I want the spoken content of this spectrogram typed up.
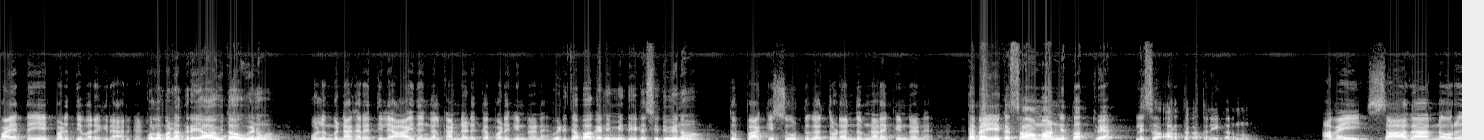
பயத்தை ஏற்படுத்தி வருகிறார்கள் කොළඹ නගරේ ආයුධ වෙනවා. கொழும்பு நகரத்திலே ஆயுதங்கள் கண்டெடுக்கப்படுகின்றன වෙඩි තබා ගැනීම විදිහට සිදුවෙනවා. துப்பாக்கி சூட்டுகள் தொடர்ந்தும் நடக்கின்றன හැබැයි ඒක සාමාන්‍ය තත්ත්වයක් ලෙස අර්ථකථනය කරනවා. அவை சாதாரண ஒரு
